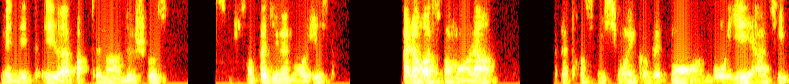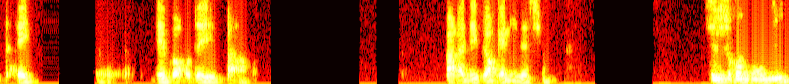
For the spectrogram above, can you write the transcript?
mais et appartenant à deux choses qui sont pas du même registre. Alors à ce moment-là, la transmission est complètement brouillée, infiltrée, euh, débordée par, par la désorganisation. Si je rebondis,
